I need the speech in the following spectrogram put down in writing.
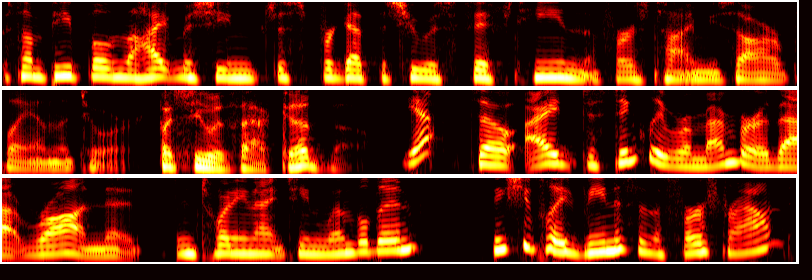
some people in the hype machine just forget that she was 15 the first time you saw her play on the tour. But she was that good, though. Yeah. So I distinctly remember that run in 2019 Wimbledon. I think she played Venus in the first round.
